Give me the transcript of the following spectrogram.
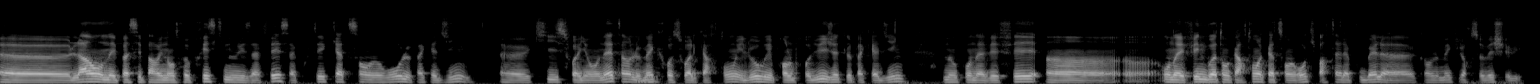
Euh, là, on est passé par une entreprise qui nous les a fait. Ça a coûté 400 euros le packaging. Euh, qui, soyons honnêtes, hein, le mec reçoit le carton, il ouvre, il prend le produit, il jette le packaging. Donc, on avait fait, un, on avait fait une boîte en carton à 400 euros qui partait à la poubelle euh, quand le mec le recevait chez lui.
